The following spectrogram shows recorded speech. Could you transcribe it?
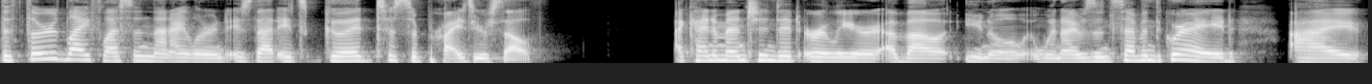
The third life lesson that I learned is that it's good to surprise yourself. I kind of mentioned it earlier about, you know, when I was in seventh grade, I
